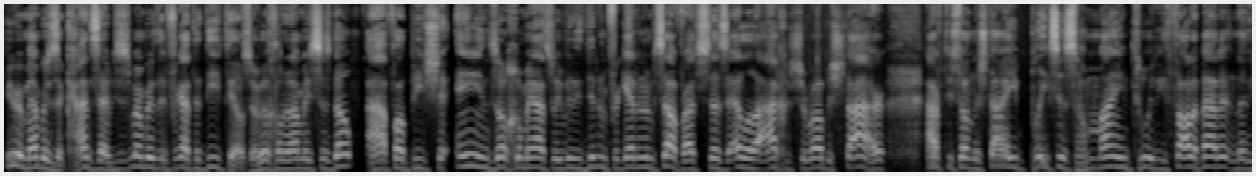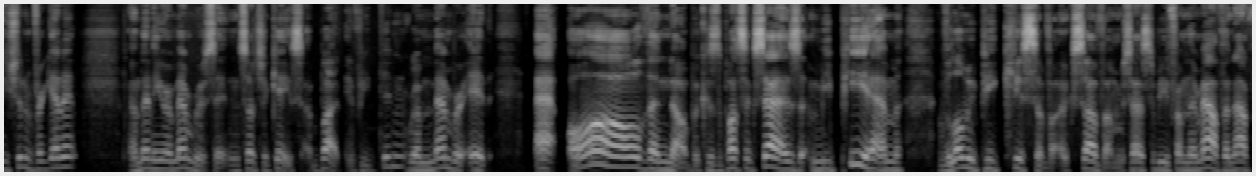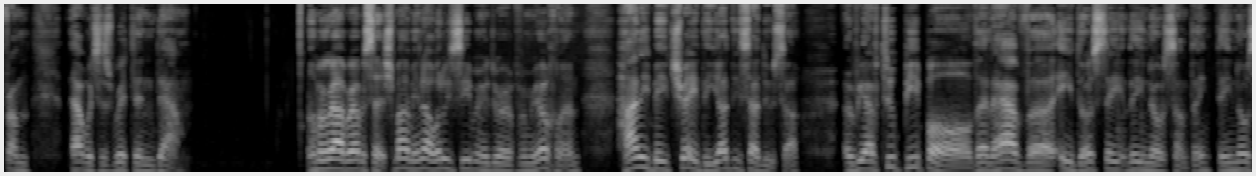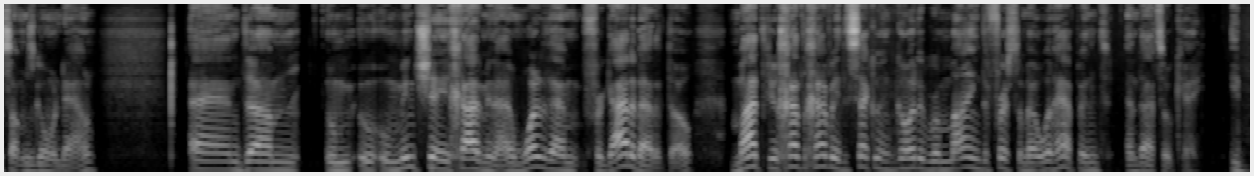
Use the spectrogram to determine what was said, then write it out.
He remembers the concept, just remember, he forgot the details. So He says, no, Afal Pisha Ain Zochem Atzma, even he didn't forget it himself. Rashi says, El Ach star. After he saw the star, he places his mind to it, he thought about it, and then he shouldn't forget it. And then he remembers it in such a case. But if he didn't remember it at all, then no, because the pasuk says mipihem v'lo mipi kisavam, which has to be from their mouth and not from that which is written down. Amar Rabbi Rabbi says, Shema, you know, what do we see from Yochanan? Hani betrayed the yadi sadusa. If you have two people that have uh, eidos, they they know something. They know something's going down, and um, um, um, one of them forgot about it though. The second can go ahead and remind the first one about what happened, and that's okay. What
